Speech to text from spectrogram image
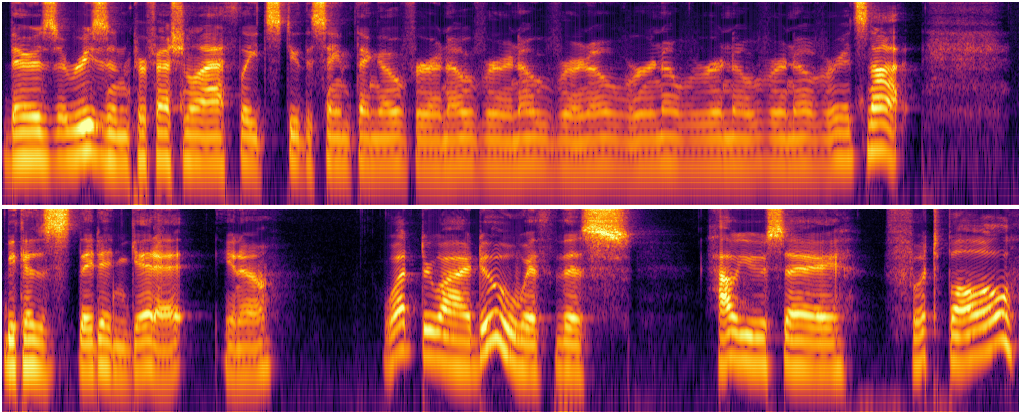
There's a reason professional athletes do the same thing over and over and over and over and over and over and over. It's not because they didn't get it, you know. What do I do with this, how you say, football?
